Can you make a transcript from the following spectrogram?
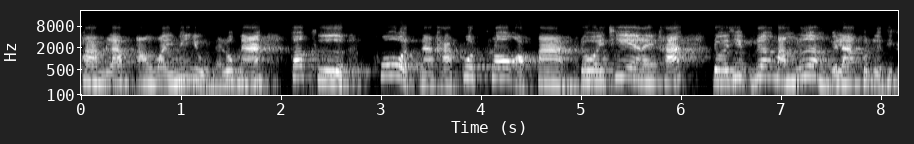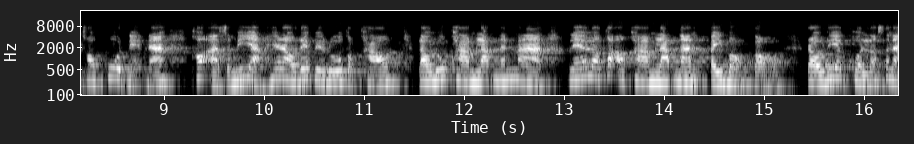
ความลับเอาไว้ไม่อยู่นะลูกนะ ก็คือพูดนะคะ พูดโพล่งออกมา โดยที่อะไรคะ โดยที่เรื่องบางเรื่องเวลาคนอื่นที่เขาพูดเนี่ยนะเขาอาจจะไม่อยากให้เราได้ไปรู้กับเขา เรารู้ความลับนั้นมา แล้วเราก็เอาความลับนั้นไปบอกต่อ เราเรียกคนลักษณะ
